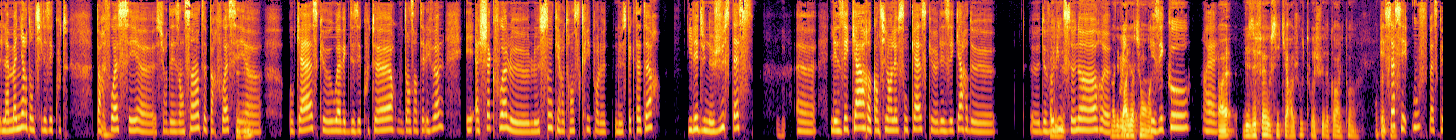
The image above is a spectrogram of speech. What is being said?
la manière dont il les écoute. Parfois c'est euh, sur des enceintes, parfois c'est Mhm. au casque ou avec des écouteurs ou dans un téléphone. Et à chaque fois, le, le son qui est retranscrit pour le, le spectateur, il est d'une justesse. Euh, les écarts, quand il enlève son casque, les écarts de, de volume les- sonore, euh, Ouais, les variations, ouais. les échos. Ouais. Ouais, des effets aussi qui rajoutent. Ouais, je suis d'accord avec toi. Et ça, c'est ouf parce que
